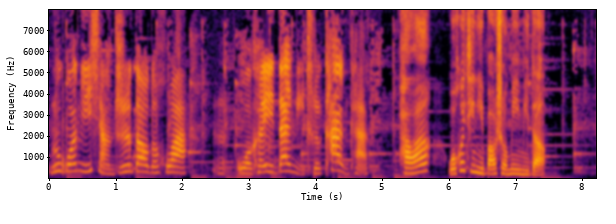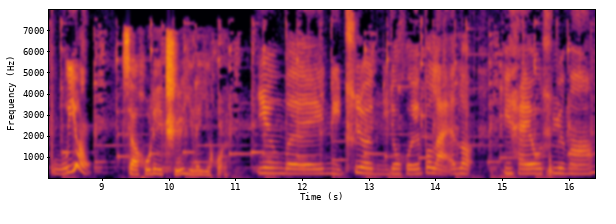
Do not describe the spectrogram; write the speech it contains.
如果你想知道的话，嗯，我可以带你去看看。好啊，我会替你保守秘密的。不用，小狐狸迟疑了一会儿。因为你去了你就回不来了。你还要去吗？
